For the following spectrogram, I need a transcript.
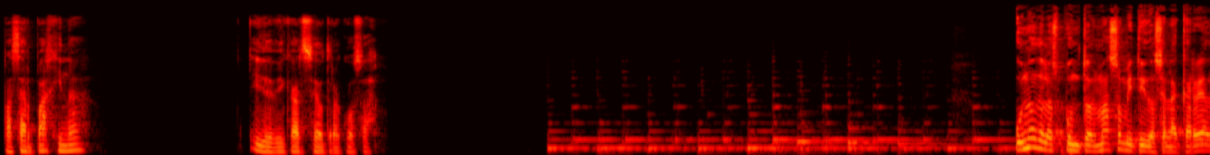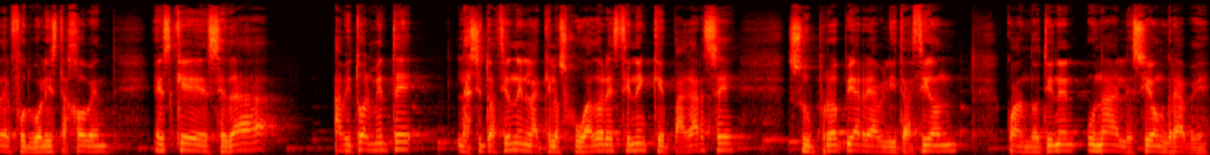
pasar página y dedicarse a otra cosa. Uno de los puntos más omitidos en la carrera del futbolista joven es que se da habitualmente la situación en la que los jugadores tienen que pagarse su propia rehabilitación cuando tienen una lesión grave.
